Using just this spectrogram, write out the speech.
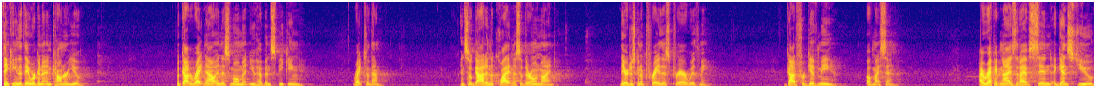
thinking that they were going to encounter you. But God, right now in this moment, you have been speaking right to them. And so, God, in the quietness of their own mind, they are just going to pray this prayer with me God, forgive me of my sin. I recognize that I have sinned against you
